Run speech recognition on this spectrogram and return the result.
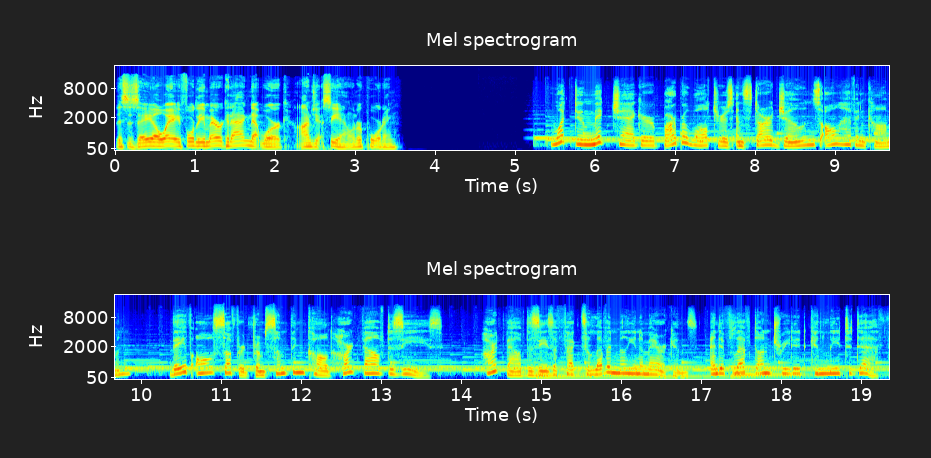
This is AOA for the American Ag Network. I'm Jesse Allen reporting. What do Mick Jagger, Barbara Walters, and Star Jones all have in common? They've all suffered from something called heart valve disease. Heart valve disease affects 11 million Americans and, if left untreated, can lead to death.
